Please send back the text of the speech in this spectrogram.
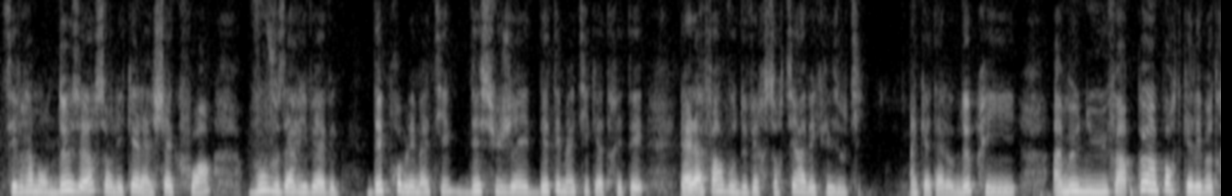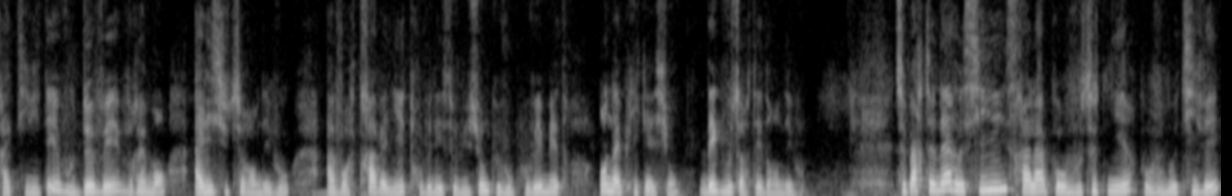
C'est vraiment deux heures sur lesquelles à chaque fois, vous, vous arrivez avec des problématiques, des sujets, des thématiques à traiter, et à la fin, vous devez ressortir avec les outils. Un catalogue de prix, un menu, enfin, peu importe quelle est votre activité, vous devez vraiment, à l'issue de ce rendez-vous, avoir travaillé, trouver des solutions que vous pouvez mettre en application dès que vous sortez de rendez-vous. Ce partenaire aussi sera là pour vous soutenir, pour vous motiver,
